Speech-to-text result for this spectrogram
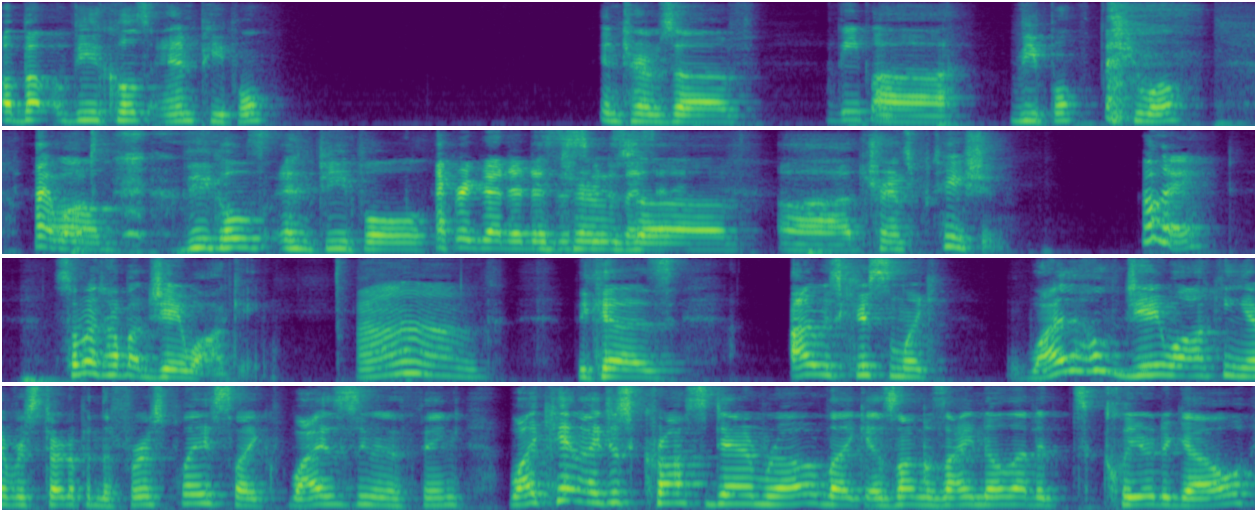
about vehicles and people in terms of people. uh people, if you will. I won't. Um, vehicles and people I regret it in as, terms as I said of uh, transportation. Okay. So I'm gonna talk about jaywalking Oh. because I was curious. I'm like, why the hell did jaywalking ever start up in the first place? Like, why is this even a thing? Why can't I just cross the damn road? Like, as long as I know that it's clear to go.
